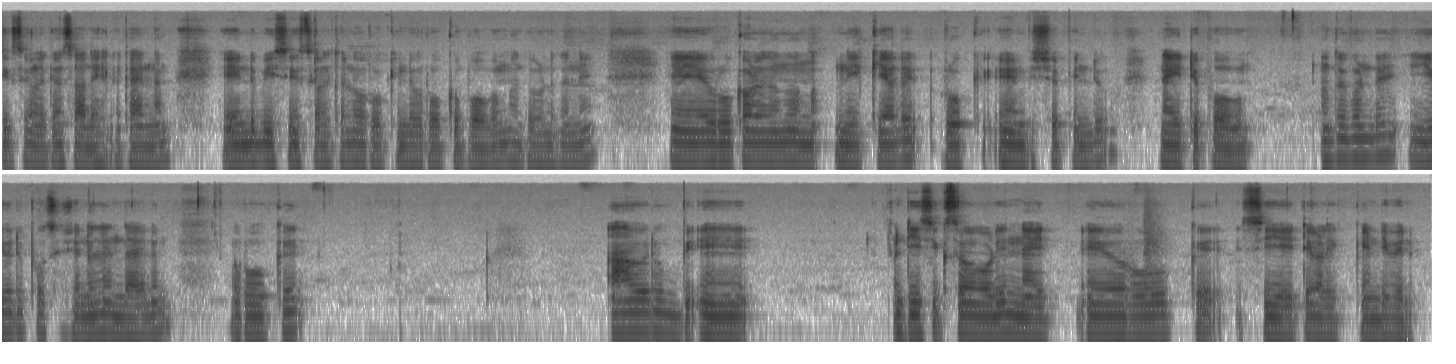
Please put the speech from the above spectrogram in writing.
സിക്സ് കളിക്കാൻ സാധിക്കില്ല കാരണം എ ഇന്റു ബി സിക്സ് കളിച്ചാൽ റോക്കിന്റെ റോക്ക് പോകും. അതുകൊണ്ട് തന്നെ റോക്ക് അവിടെ നിന്ന് നീക്കിയാൽ റോക്ക് ബിഷപ്പ് നൈറ്റ് പോകും. അതുകൊണ്ട് ഈ ഒരു പൊസിഷനിൽ എന്തായാലും റൂക്ക് ആ ഒരു ഡി സിക്സോടുകൂടി നൈറ്റ് റൂക്ക് സി എയ്റ്റ് കളിക്കേണ്ടി വരും.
